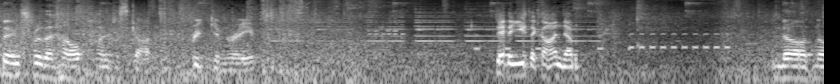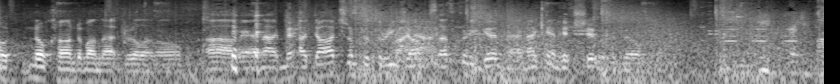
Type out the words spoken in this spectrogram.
Thanks for the help. I just got freaking raped. Did They had use a condom. No, no, no condom on that drill at all. Ah man, I, I dodged him for three jumps. That's pretty good, man. I can't hit shit with the drill. Heat critical.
